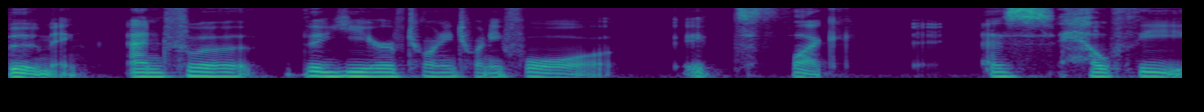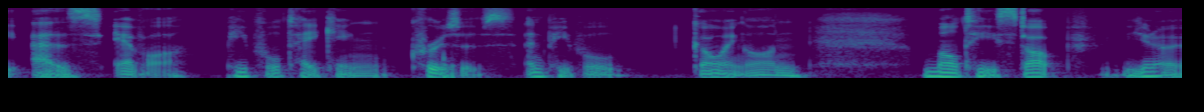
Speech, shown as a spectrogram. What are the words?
booming, and for the year of 2024, it's like as healthy as ever. People taking cruises and people going on multi-stop, you know,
